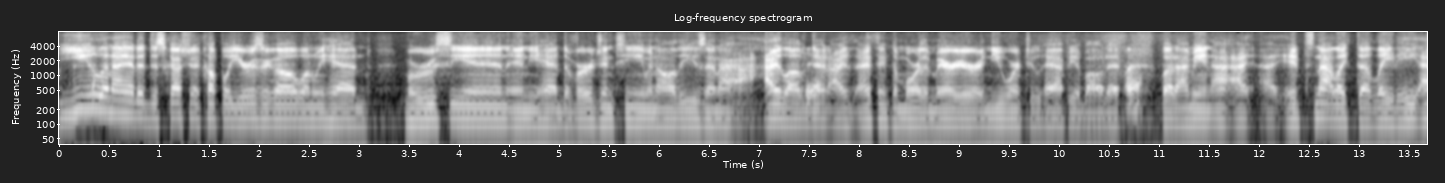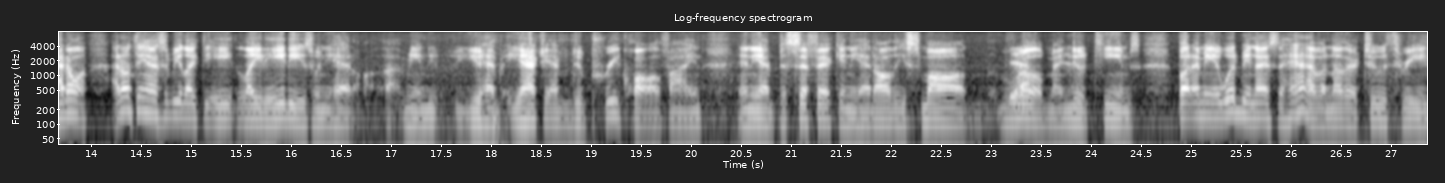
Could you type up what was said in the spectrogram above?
you and I had a discussion a couple years ago when we had Marusian and you had the Virgin team and all these, and I I loved Yeah. it. I I think the more the merrier, and you weren't too happy about it. Yeah. But I mean, I, I, it's not like the late eight. I don't I don't think it has to be like the eight late '80s when you had. I mean, you, you had you actually had to do pre-qualifying, and you had Pacific, and you had all these small, Yeah. real minute teams. But I mean, it would be nice to have another two, three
